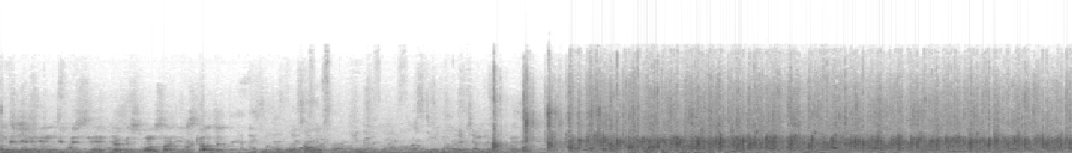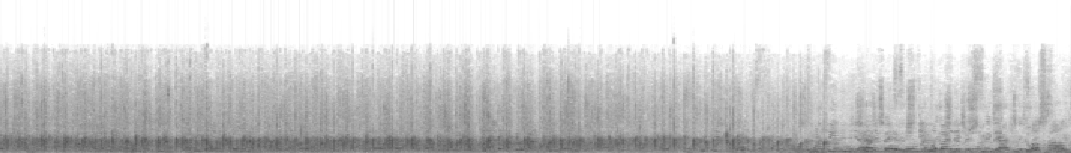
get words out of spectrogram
Pandeminin bitmesine yaklaşık 10 saniyemiz kaldı. Gerçekleştiği haberleşmesinde 90 gün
